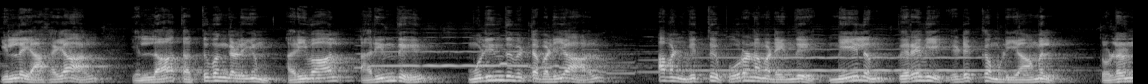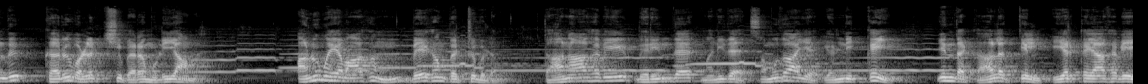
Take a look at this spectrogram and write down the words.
இல்லையாகையால் எல்லா தத்துவங்களையும் அறிவால் அறிந்து முடிந்துவிட்டபடியால் அவன் வித்து பூரணமடைந்து மேலும் பிறவி எடுக்க முடியாமல் தொடர்ந்து கருவளர்ச்சி பெற முடியாமல் அணுமயமாகும் வேகம் பெற்றுவிடும் தானாகவே வெறிந்த மனித சமுதாய எண்ணிக்கை இந்த காலத்தில் இயற்கையாகவே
